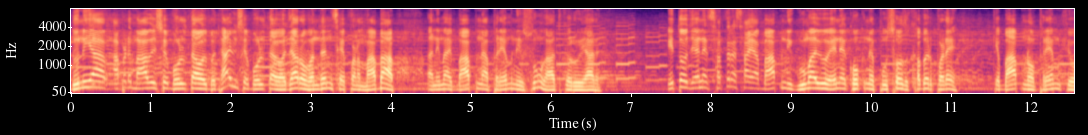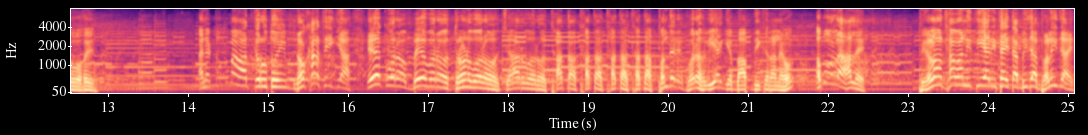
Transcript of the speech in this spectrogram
દુનિયા આપણે મા વિશે બોલતા હોય, બધા વિશે બોલતા હોય, હજારો વંદન છે, પણ મા બાપ અને એમાં બાપના પ્રેમની શું વાત કરું યાર? એ તો જેને છત્રછાયા બાપની ગુમાવ્યું એને કોકને પૂછો તો ખબર પડે કે બાપનો પ્રેમ કેવો હોય. અને ટૂંકમાં વાત કરું તો એ નોખા થઈ ગયા. એક વરસ બે વરસ ત્રણ વરસ ચાર વરસ થાતા થાતા થાતા થાતા, પંદરેક વરસ વ્યા ગયા બાપ દીકરાને હો. અબોલા હાલે. ભેળા થવાની તૈયારી થાય ત્યાં બીજા ભળી જાય.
